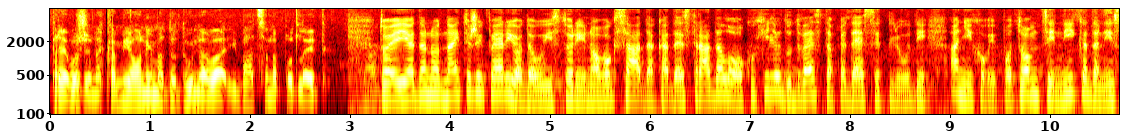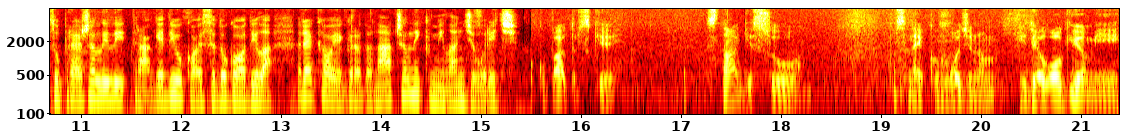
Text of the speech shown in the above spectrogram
prevožena kamionima do Dunava i bacana pod led. To je jedan od najtežih perioda u istoriji Novog Sada, kada je stradalo oko 1250 ljudi, a njihovi potomci nikada nisu prežalili tragediju koja se dogodila, rekao je gradonačelnik Milan Đurić. Okupatorske snage su sa nekom vođenom ideologijom i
